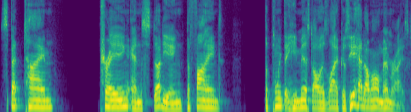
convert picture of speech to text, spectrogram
spent time praying and studying to find the point that he missed all his life because he had them all memorized.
